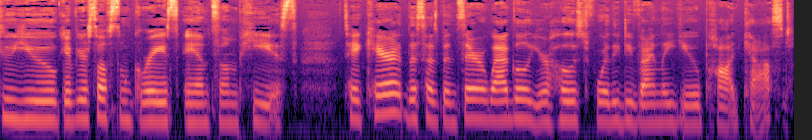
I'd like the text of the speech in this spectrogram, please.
to you. Give yourself some grace and some peace. Take care. This has been Sarah Wagle, your host for the Divinely You podcast.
